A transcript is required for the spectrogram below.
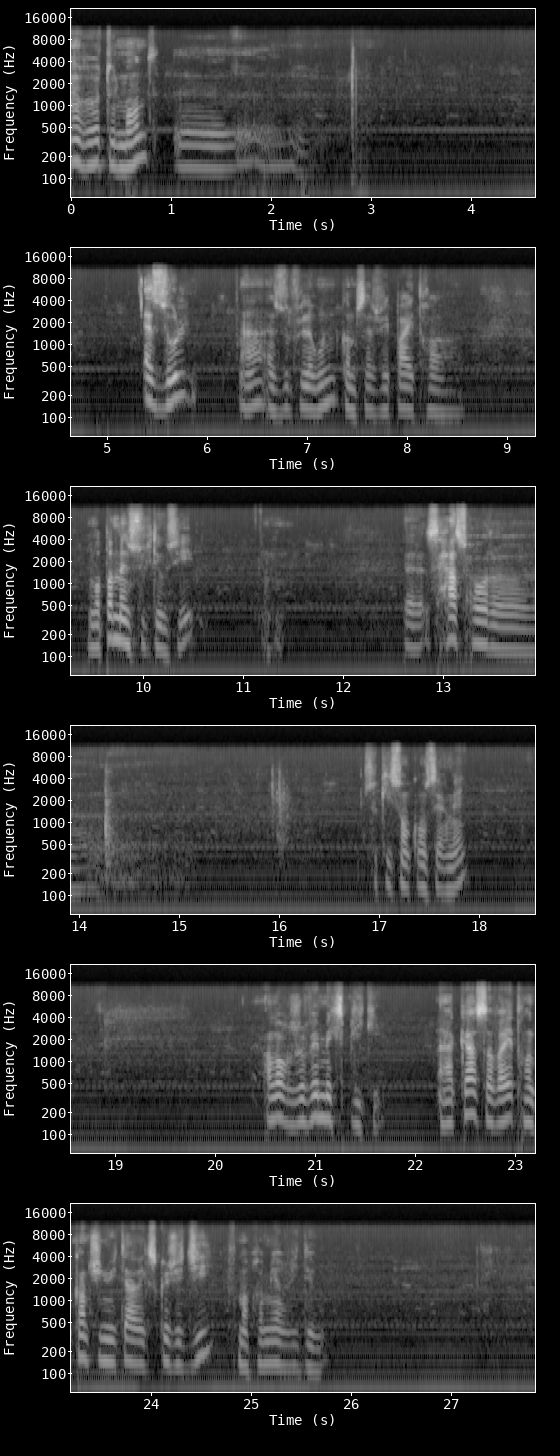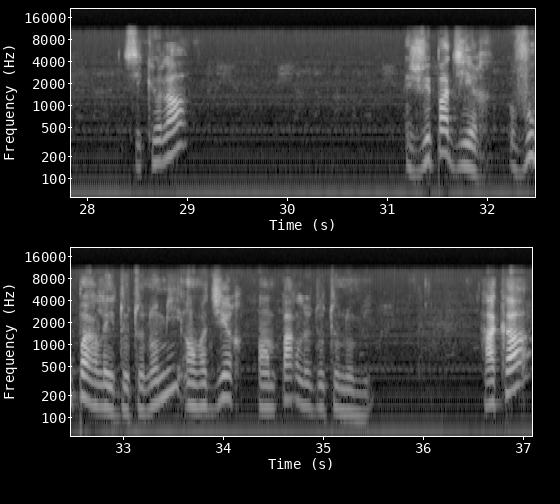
Heureux tout le monde. Euh... Azul, hein, Azul Flaoun, comme ça je vais pas être. euh, On va pas m'insulter aussi. Euh, euh, ceux qui sont concernés. Alors je vais m'expliquer. Haka, ça va être en continuité avec ce que j'ai dit dans ma première vidéo. C'est que là, je ne vais pas dire vous parlez d'autonomie, on va dire on parle d'autonomie. Haka,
